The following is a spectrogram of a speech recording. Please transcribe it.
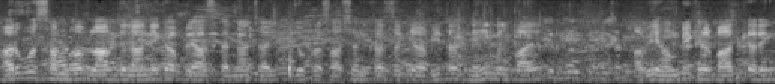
हर वो संभव लाभ दिलाने का प्रयास करना चाहिए, जो प्रशासन कर सके। अभी तक नहीं मिल पाया। अभी हम भी खैर बात करेंगे।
